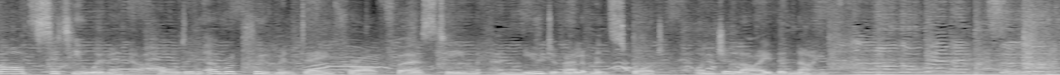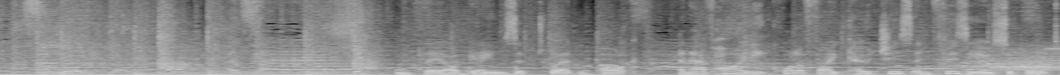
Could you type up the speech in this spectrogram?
Bath City Women are holding a recruitment day for our first team and new development squad on July the 9th. We play our games at Twerton Park and have highly qualified coaches and physio support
